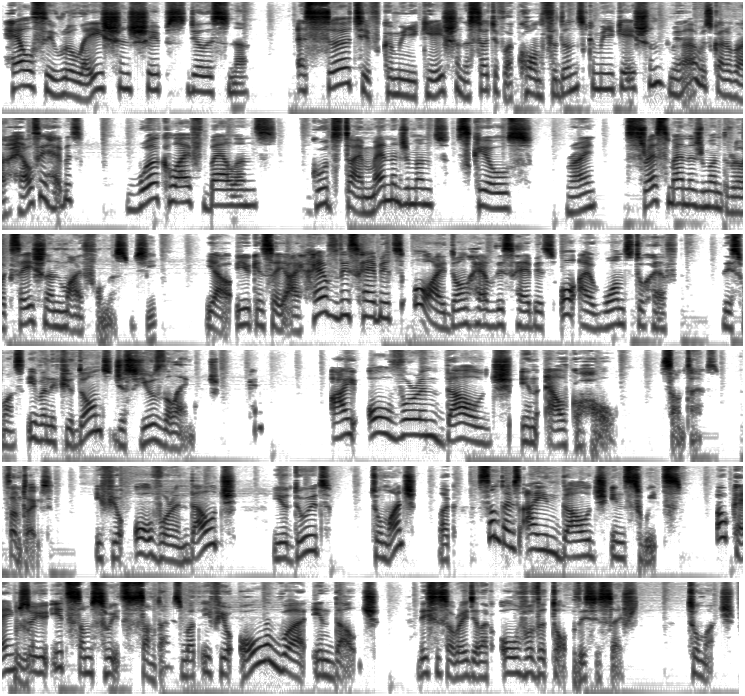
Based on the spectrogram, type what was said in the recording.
healthy relationships, dear listener, assertive communication, assertive like confident communication, yeah, it's kind of a healthy habits, work-life balance, good time management skills, right? Stress management, relaxation, and mindfulness. You see, yeah, you can say I have these habits, or I don't have these habits, or I want to have these ones. Even if you don't, just use the language. Okay. I overindulge in alcohol sometimes. Sometimes. If you overindulge, you do it too much. Like sometimes I indulge in sweets. Okay, so you eat some sweets sometimes, but if you overindulge, this is already like over the top. This is actually too much.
